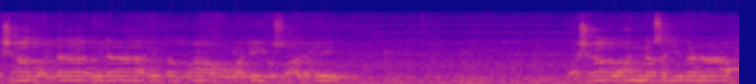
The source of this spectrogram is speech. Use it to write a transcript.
أشهد أن لا إله إلا الله ولي الصالحين. وأشهد أن سيدنا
